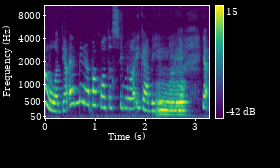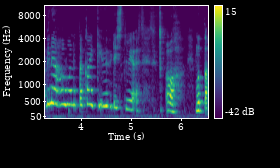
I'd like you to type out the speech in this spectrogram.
haluat ja en minä pakota sinua ikäviin Mm. juttuihin. Ja, minä haluan, että kaikki yhdistyy. Ja, oh. Mutta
